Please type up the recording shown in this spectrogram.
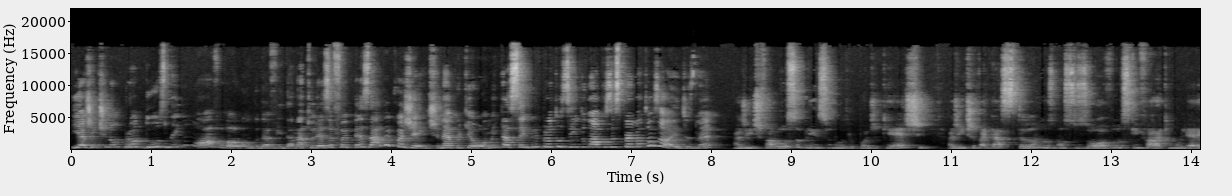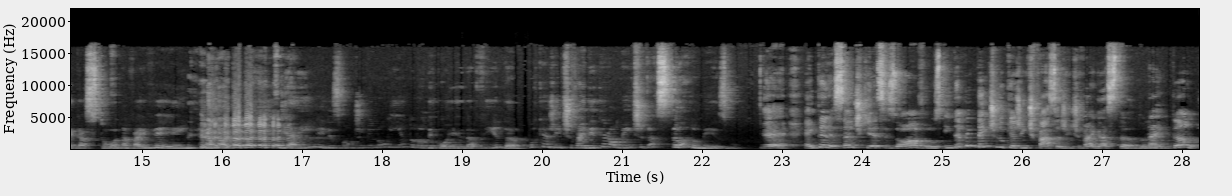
e a gente não produz nenhum óvulo ao longo da vida. A natureza foi pesada com a gente, né? Porque o homem tá sempre produzindo novos espermatozoides, né? A gente falou sobre isso no outro podcast. A gente vai gastando os nossos óvulos. Quem falar que mulher é gastona vai ver, hein? e aí eles vão diminuindo no decorrer da vida, porque a gente vai literalmente gastando mesmo. É, é interessante que esses óvulos, independente do que a gente faça, a gente vai gastando, né? Então,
